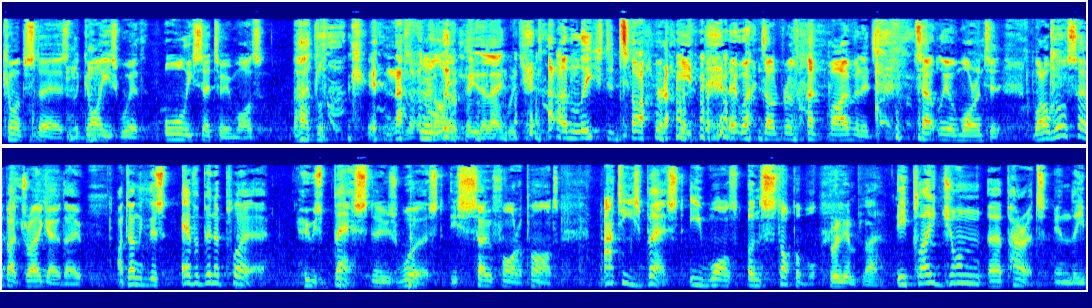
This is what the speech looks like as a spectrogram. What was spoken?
Come upstairs, and the guy he's with, all he said to him was, "Bad luck." and that unleashed, repeat the language. that unleashed a tirade that went on for about five minutes, totally unwarranted. What I will say about Drago, though, I don't think there's ever been a player whose best and whose worst is so far apart. At his best, he was unstoppable. Brilliant player. He played John uh, Parrott in the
